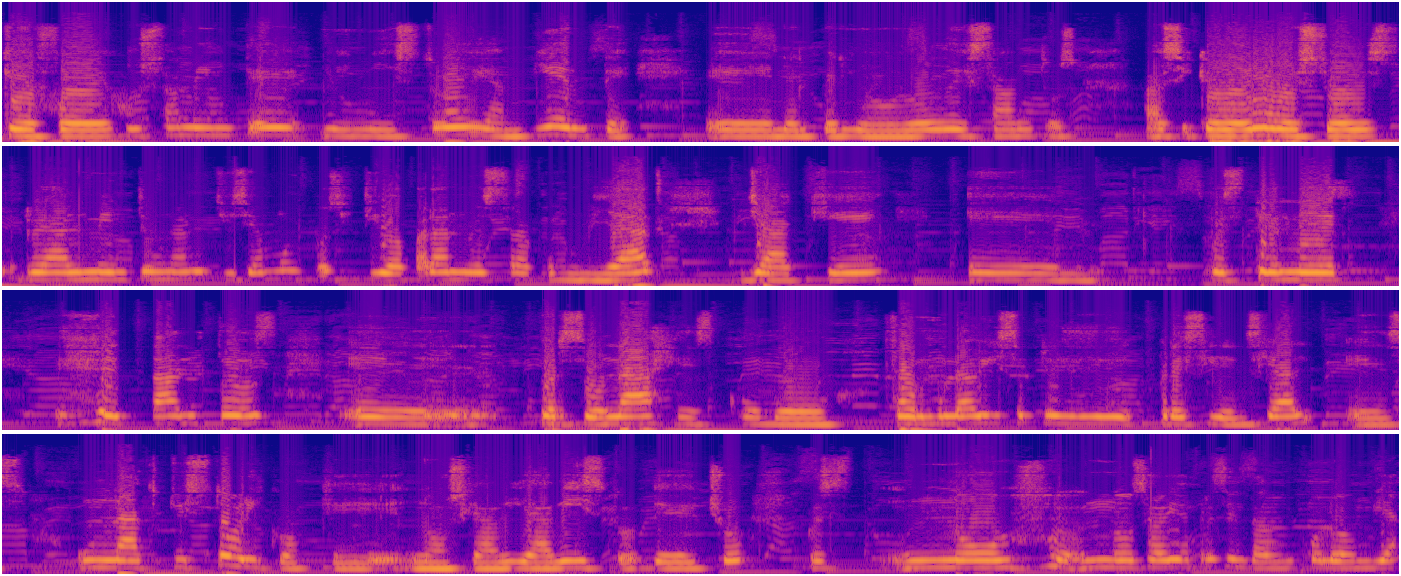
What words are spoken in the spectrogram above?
que fue justamente ministro de Ambiente en el periodo de Santos. Así que bueno, esto es realmente una noticia muy positiva para nuestra comunidad, ya que eh, pues tener eh, tantos personajes como fórmula vicepresidencial es un acto histórico que no se había visto. De hecho, pues no, no se había presentado en Colombia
